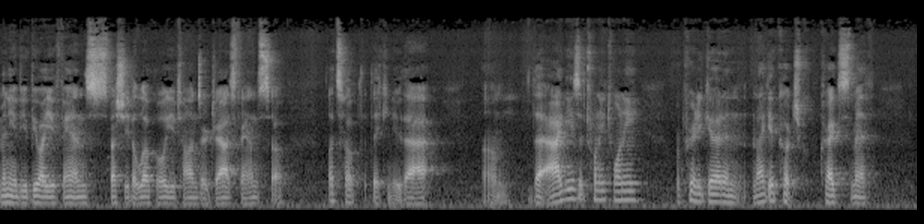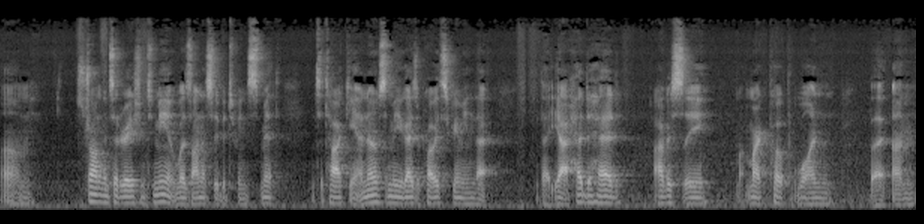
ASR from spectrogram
many of you BYU fans, especially the local Utahns, are Jazz fans. So let's hope that they can do that. Um, the Aggies of 2020 were pretty good, and, and I give Coach Craig Smith um, strong consideration. To me, it was honestly between Smith and Sitake. I know some of you guys are probably screaming that that yeah, head to head, obviously Mark Pope won, but um,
